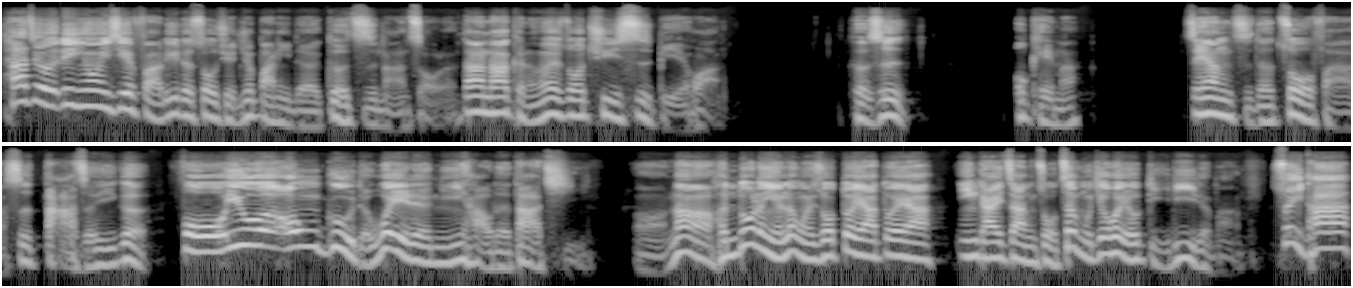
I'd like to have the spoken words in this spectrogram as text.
他就利用一些法律的授权，就把你的个资拿走了。当然，他可能会说去识别化，可是 OK 吗？这样子的做法是打着一个 For your own good，为了你好的大旗哦。那很多人也认为说，对啊，对啊，应该这样做，政府就会有底力了嘛。所以他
